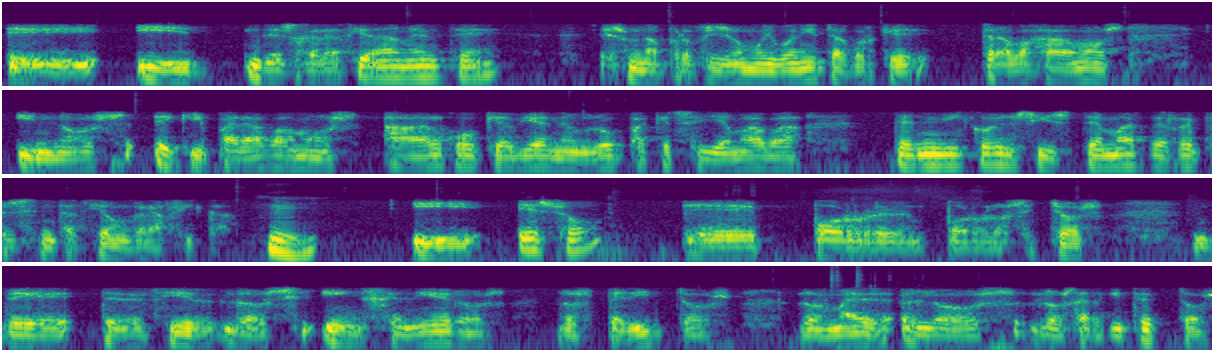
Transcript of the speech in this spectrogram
Eh, y desgraciadamente es una profesión muy bonita porque trabajábamos y nos equiparábamos a algo que había en Europa que se llamaba técnico en sistemas de representación gráfica. Mm. Y eso, eh, por, por los hechos de, de decir los ingenieros, los peritos, los, los, los arquitectos,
